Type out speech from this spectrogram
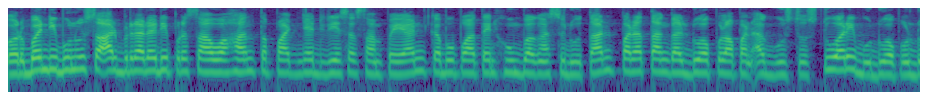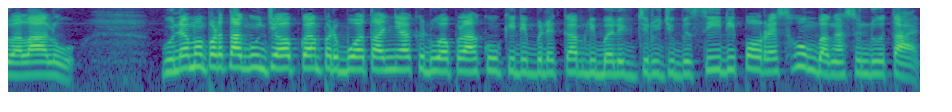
Korban dibunuh saat berada di persawahan tepatnya di Desa Sampean, Kabupaten Humbangan Sudutan pada tanggal 28 Agustus 2022 lalu. Guna mempertanggungjawabkan perbuatannya, kedua pelaku kini berdekam di balik jeruji besi di Polres Humbangan Sundutan.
